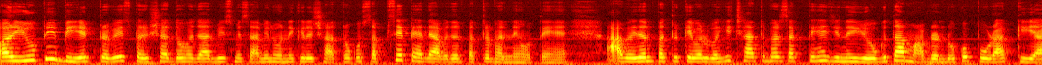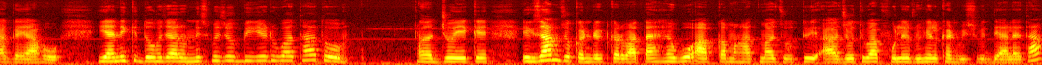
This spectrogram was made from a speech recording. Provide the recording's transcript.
और यूपी बीएड प्रवेश परीक्षा 2020 में शामिल होने के लिए छात्रों को सबसे पहले आवेदन पत्र भरने होते हैं। आवेदन पत्र केवल वही छात्र भर सकते हैं जिन्हें योग्यता मापदंडों को पूरा किया गया हो। यानी कि दो हज़ार उन्नीस में जो बी हुआ था तो जो एक एग्ज़ाम जो कंडक्ट करवाता है, वो आपका महात्मा ज्योति ज्योतिबा फुले रुहेलखंड विश्वविद्यालय था।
